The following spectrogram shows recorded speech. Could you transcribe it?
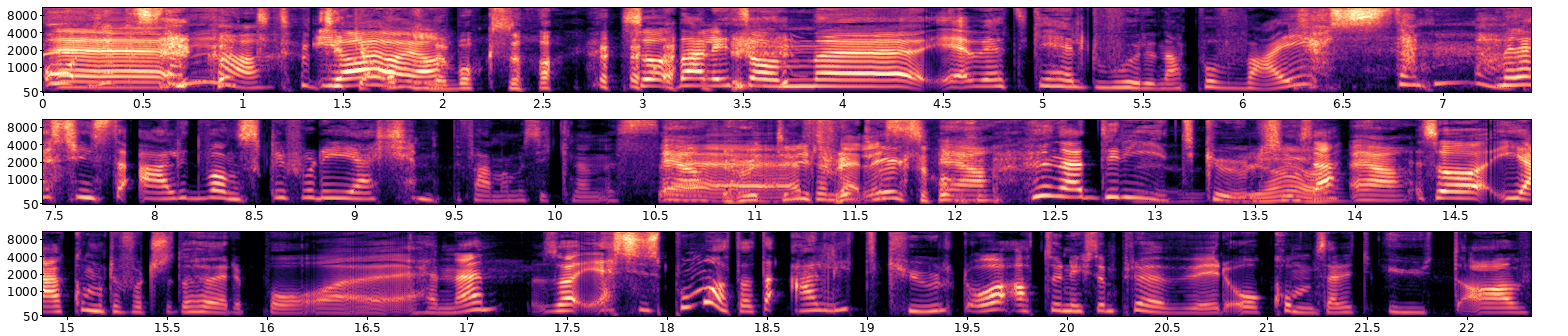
Oh, ja, stemmer. Ja, ja, ja. alle bokser. Så det er litt sånn eh, Jeg vet ikke helt hvor hun er på vei. Ja, stemmer. Men jeg syns det er litt vanskelig, fordi jeg er kjempefan av musikken hennes. Ja. eh, Hun er dritfint, liksom. Ja. Hun er dritkul, Ja. syns jeg. Ja. Så jeg kommer til å fortsette å høre på eh, henne. Så jeg syns på en måte at det er litt kult òg, at hun liksom prøver å komme seg litt ut av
